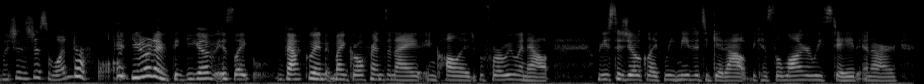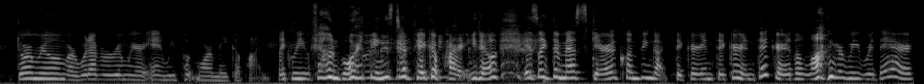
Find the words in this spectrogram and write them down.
which is just wonderful. You know what I'm thinking of is like back when my girlfriends and I in college, before we went out, we used to joke like we needed to get out because the longer we stayed in our dorm room or whatever room we were in, we put more makeup on. Like we found more things to pick apart, you know? It's like the mascara clumping got thicker and thicker and thicker the longer we were there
